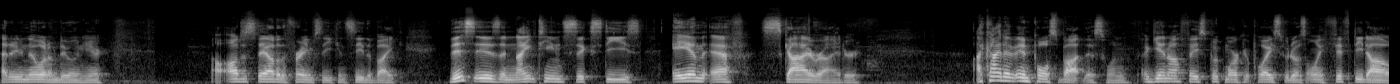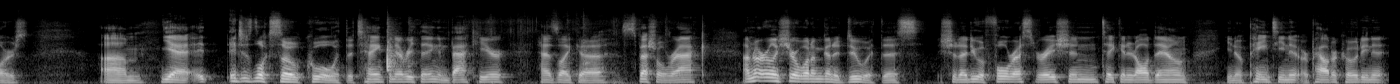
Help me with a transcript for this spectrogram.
I don't even know what I'm doing here. I'll, I'll just stay out of the frame so you can see the bike. This is a 1960s AMF Skyrider. I kind of impulse bought this one. Again off Facebook Marketplace, but it was only $50. Um, yeah, it, it just looks so cool with the tank and everything. And back here has like a special rack. I'm not really sure what I'm going to do with this. Should I do a full restoration, taking it all down, you know, painting it or powder coating it,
